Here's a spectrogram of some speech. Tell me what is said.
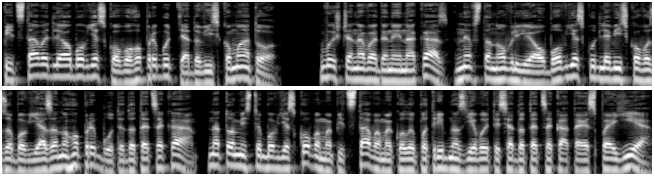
Підстави для обов'язкового прибуття до військомату. Вище наведений наказ не встановлює обов'язку для військовозобов'язаного прибути до ТЦК. Натомість обов'язковими підставами, коли потрібно з'явитися до ТЦК та СП є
